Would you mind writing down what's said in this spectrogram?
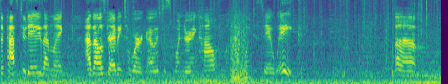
The past two days, I'm like, as I was driving to work, I was just wondering how am I going to stay awake. Um,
